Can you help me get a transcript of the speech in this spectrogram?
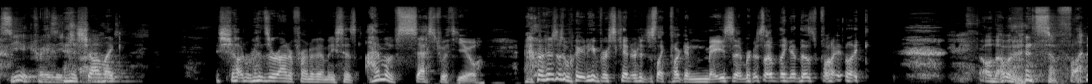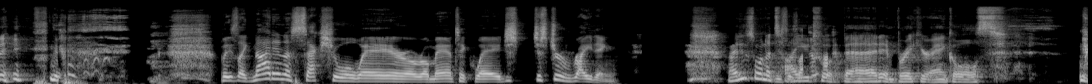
See you, crazy And child. Sean like Sean runs around in front of him and he says, I'm obsessed with you. And I was just waiting for Skinner to just like fucking mace him or something at this point. Like oh, that would have been so funny. but he's like, not in a sexual way or a romantic way, just just your writing. I just want to tie says, you to a bed and break your ankles.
